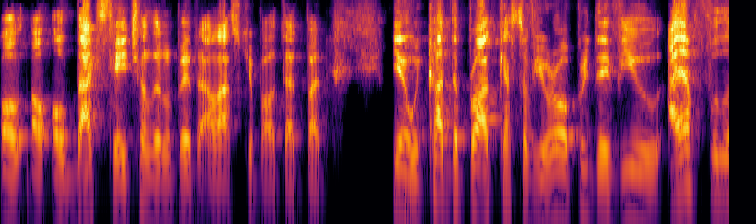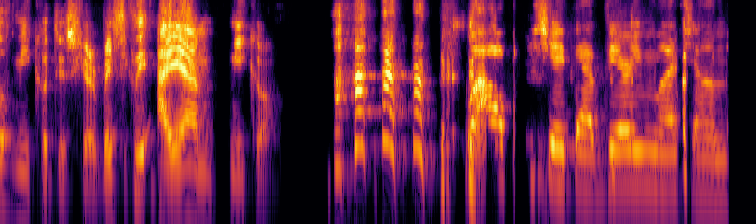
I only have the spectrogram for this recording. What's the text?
all, all, all, backstage a little bit. I'll ask you about that. But you know, we cut the broadcast of your Opry debut. I am full of Miko this year. Basically, I am Miko. well, I appreciate that very much. Um,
